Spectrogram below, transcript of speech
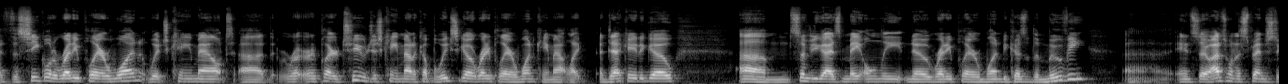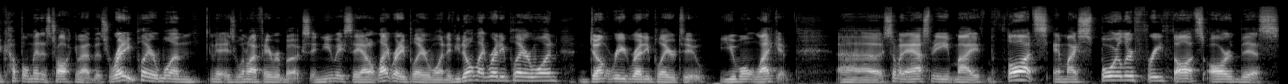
it's the sequel to Ready Player 1, which came out, uh, Ready Player 2 just came out a couple weeks ago. Ready Player 1 came out like a decade ago. Um, some of you guys may only know Ready Player One because of the movie. Uh, and so I just want to spend just a couple minutes talking about this. Ready Player One is one of my favorite books. And you may say, I don't like Ready Player One. If you don't like Ready Player One, don't read Ready Player Two. You won't like it. Uh, someone asked me my thoughts, and my spoiler free thoughts are this.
